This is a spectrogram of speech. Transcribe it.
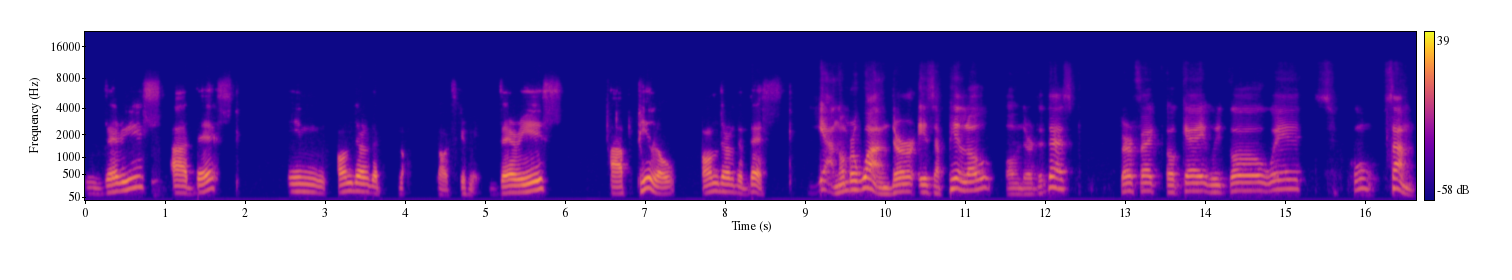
there is a desk in under the no no excuse me. There is a pillow under the desk. Yeah, number one, there is a pillow under the desk. Perfect. Okay, we go with who? Sam,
